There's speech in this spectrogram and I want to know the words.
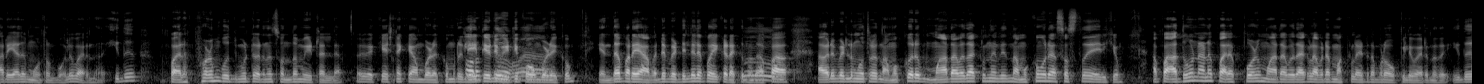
അറിയാതെ മൂത്രം പോലെ വരുന്നത്. ഇത് പലപ്പോഴും ബുദ്ധിമുട്ട് വരുന്നത് സ്വന്തം വീട്ടിലല്ല. ഒരു വെക്കേഷനൊക്കെ ആകുമ്പോഴേക്കും റിലേറ്റീവിന്റെ വീട്ടിൽ പോകുമ്പോഴേക്കും എന്താ പറയുക അവരുടെ ബെഡിലല്ലേ പോയി കിടക്കുന്നത്? അപ്പോൾ അവരുടെ ബെഡിൽ മൂത്രം നമുക്കൊരു മാതാപിതാക്കൾ എന്ന രീതിയിൽ നമുക്കും ഒരു അസ്വസ്ഥതയായിരിക്കും. അപ്പോൾ അതുകൊണ്ടാണ് പലപ്പോഴും മാതാപിതാക്കൾ അവരുടെ മക്കളായിട്ട് നമ്മുടെ ഒപ്പിൽ വരുന്നത്. ഇത്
